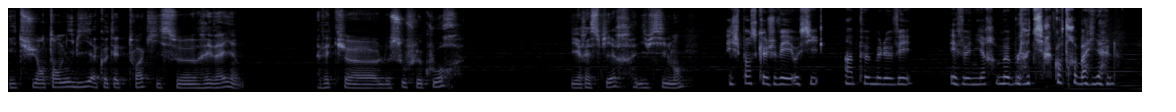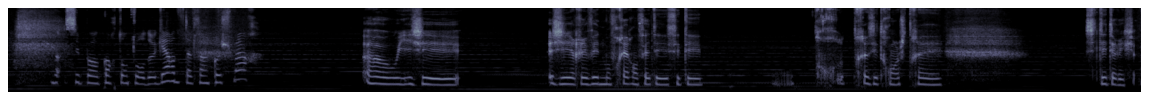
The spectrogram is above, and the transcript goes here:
Et tu entends Mibi à côté de toi qui se réveille avec euh, le souffle court. Il respire difficilement. Et je pense que je vais aussi un peu me lever et venir me blottir contre Mayal. Bah, c'est pas encore ton tour de garde, t'as fait un cauchemar Ah oui, j'ai. J'ai rêvé de mon frère en fait et c'était. très étrange, très. C'était terrifiant.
